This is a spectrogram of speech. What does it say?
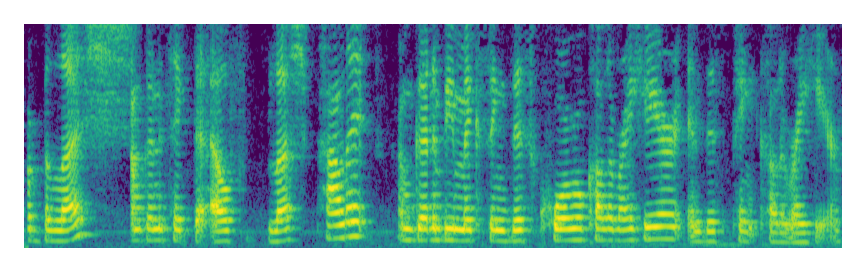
For blush, I'm going to take the e.l.f. blush palette I'm going to be mixing this coral color right here and this pink color right here.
